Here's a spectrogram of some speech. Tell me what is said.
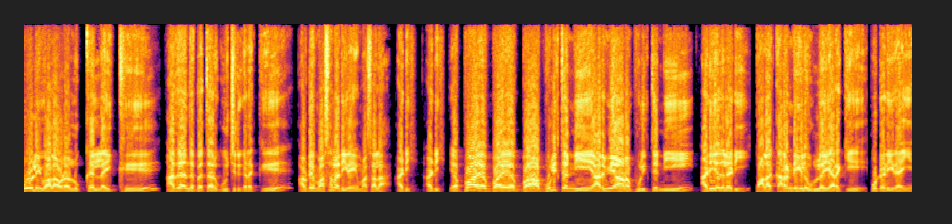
போலி வாளாவோட லுக்க லைக்கு அதை அந்த பெத்தாரு கூச்சிட்டு கிடக்கு. அப்படியே மசாலா அடிக்கிறாங்க மசாலா. அடி அடி. எப்பா எப்பா எப்பா புளி தண்ணி அருமையான புளி தண்ணி அடி அதில் அடி. பல கரண்டிகளை உள்ள இறக்கி போட்டு அடிக்கிறாங்க.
